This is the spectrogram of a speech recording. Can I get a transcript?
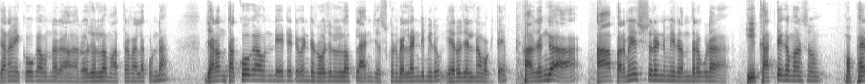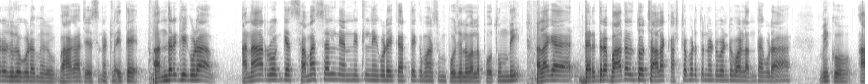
జనం ఎక్కువగా ఉన్న రోజుల్లో మాత్రం వెళ్ళకుండా జనం తక్కువగా ఉండేటటువంటి రోజులలో ప్లాన్ చేసుకొని వెళ్ళండి మీరు. ఏ రోజు వెళ్ళినా ఒకటే. ఆ విధంగా ఆ పరమేశ్వరుని మీరందరూ కూడా ఈ కార్తీక మాసం ముప్పై రోజులు కూడా మీరు బాగా చేసినట్లయితే అందరికీ కూడా అనారోగ్య సమస్యల్ని అన్నింటినీ కూడా ఈ కార్తీక మాసం పూజల వల్ల పోతుంది. అలాగే దరిద్ర బాధలతో చాలా కష్టపడుతున్నటువంటి వాళ్ళంతా కూడా మీకు ఆ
